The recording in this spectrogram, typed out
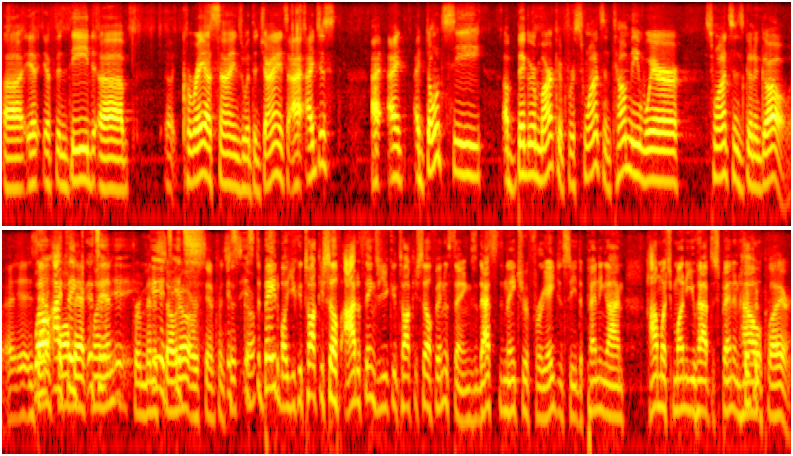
uh, if, if, indeed uh, uh, Correa signs with the Giants, I, I just I, I, I don't see a bigger market for Swanson. Tell me where Swanson's going to go. Uh, is well, that a fallback plan a, it, for Minnesota it's, it's, or San Francisco? It's, it's, debatable. You can talk yourself out of things, or you can talk yourself into things. That's the nature of free agency, depending on how much money you have to spend and how player.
